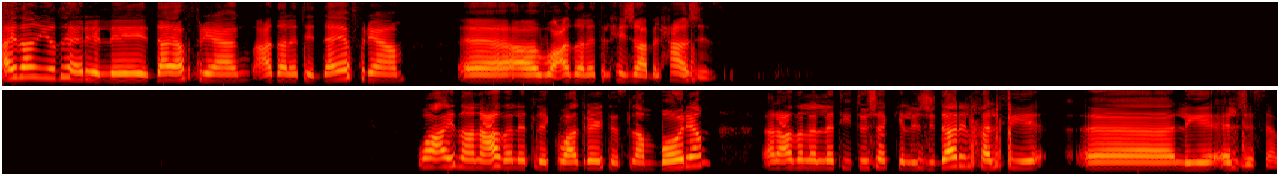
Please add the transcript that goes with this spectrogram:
أيضا يظهر ال diaphragm عضلة ال diaphragm أو عضلة الحجاب الحاجز. وأيضا عضلة ال quadratus lumborum العضلة التي تشكل الجدار الخلفي آه، للجسم.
